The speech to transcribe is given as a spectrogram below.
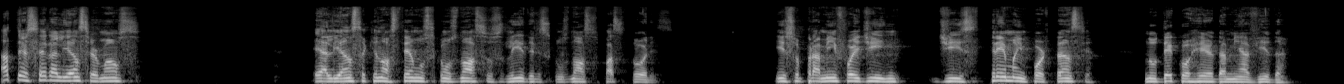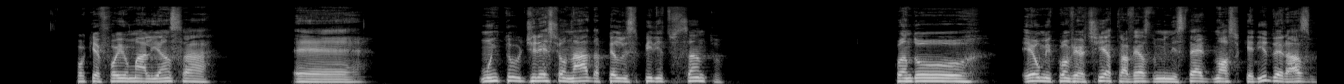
A terceira aliança, irmãos, é a aliança que nós temos com os nossos líderes, com os nossos pastores. Isso para mim foi de, de extrema importância no decorrer da minha vida. Porque foi uma aliança é, muito direcionada pelo Espírito Santo. Quando eu me converti através do ministério do nosso querido Erasmo,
